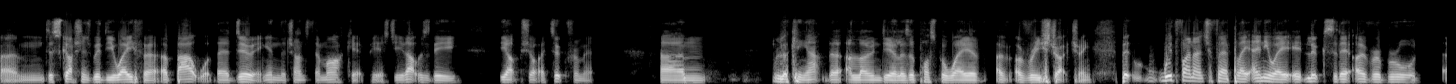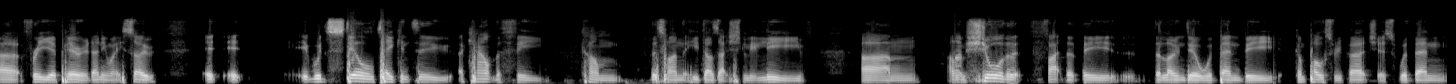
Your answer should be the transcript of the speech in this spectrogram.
um, discussions with UEFA about what they're doing in the transfer market. PSG. That was the the upshot I took from it. Um, looking at the, a loan deal as a possible way of, of, of, restructuring. But with financial fair play, anyway, it looks at it over a broad uh, three year period anyway. So it, it it would still take into account the fee come the time that he does actually leave. Um, and I'm sure that the fact that the the loan deal would then be compulsory purchase would then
